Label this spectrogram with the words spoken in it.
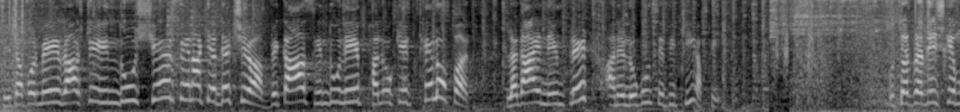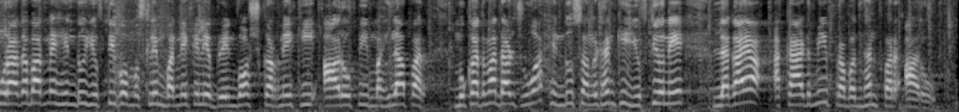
सीतापुर में राष्ट्रीय हिंदू शेर सेना के अध्यक्ष विकास हिंदू ने फलों के ठेलों पर लगाए नेम प्लेट। अन्य लोगों से भी की अपील। उत्तर प्रदेश के मुरादाबाद में हिंदू युवती को मुस्लिम बनने के लिए ब्रेन वॉश करने की आरोपी महिला पर मुकदमा दर्ज हुआ। हिंदू संगठन की युवतियों ने लगाया अकेडमी प्रबंधन पर आरोप।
